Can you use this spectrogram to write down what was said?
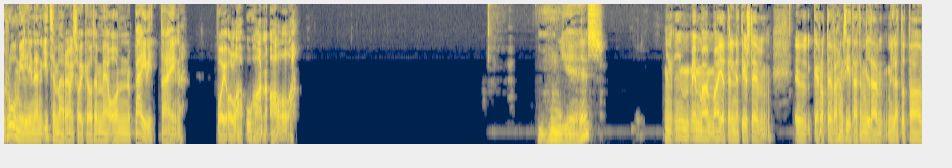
ruumiillinen itsemääräämisoikeutemme on päivittäin voi olla uhan alla. Yes. Mm, mä, mä ajattelin, että jos te kerrotte vähän siitä, että millä, millä tota,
